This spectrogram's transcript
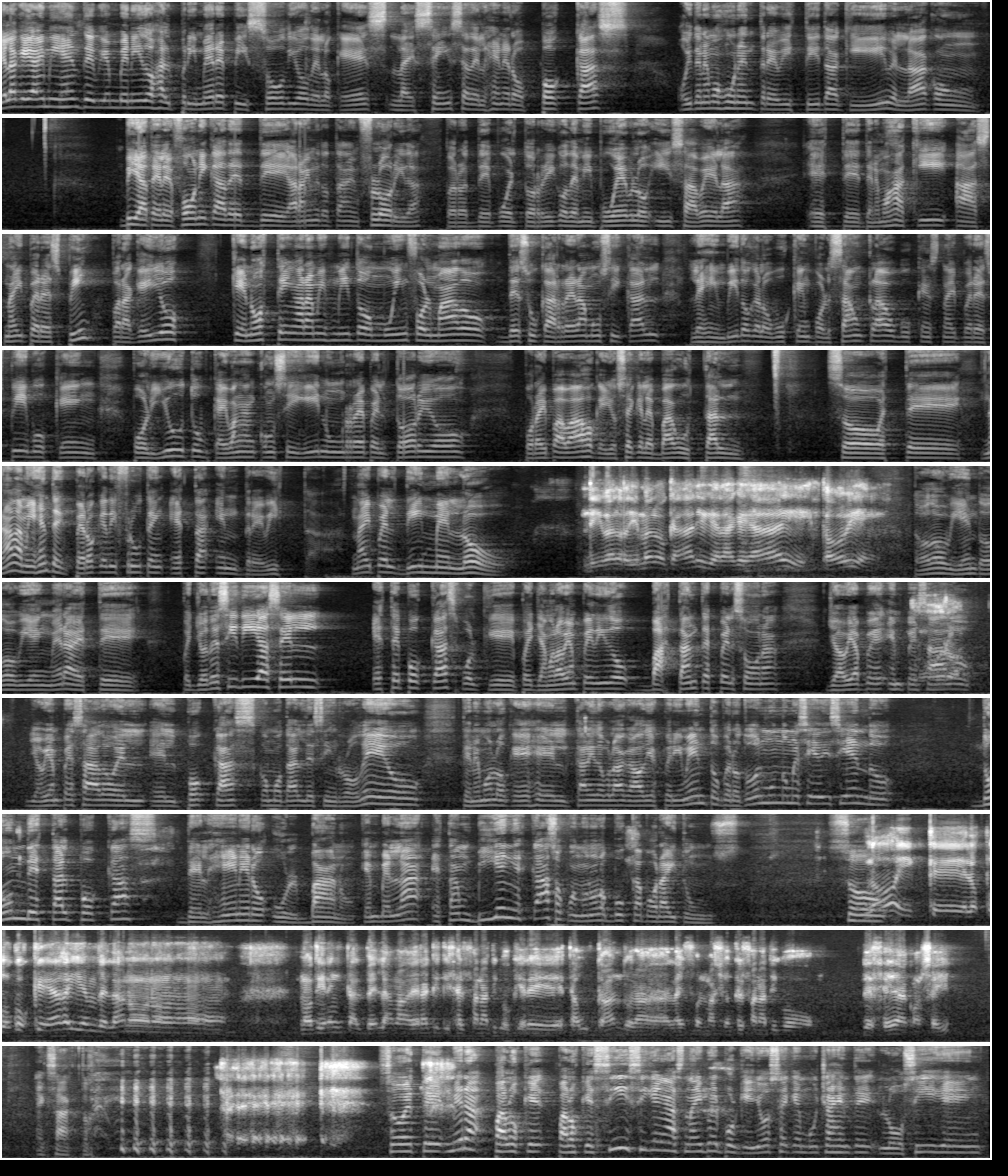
¿Qué la que hay, mi gente? Bienvenidos al primer episodio de lo que es la esencia del género podcast. Hoy tenemos una entrevistita aquí, ¿verdad? Con vía telefónica desde, ahora mismo está en Florida, pero es de Puerto Rico, de mi pueblo, Isabela. Este, tenemos aquí a Sniper SP. Para aquellos que no estén ahora mismito muy informados de su carrera musical, les invito a que lo busquen por SoundCloud, busquen Sniper SP, busquen por YouTube, que ahí van a conseguir un repertorio por ahí para abajo que yo sé que les va a gustar. So, este, nada, mi gente, espero que disfruten esta entrevista. Sniper, dímelo. Dímelo, dímelo, Cali, que la que hay, todo bien. Todo bien, todo bien. Mira, este, pues yo decidí hacer este podcast porque pues ya me lo habían pedido bastantes personas. Yo había empezado, yo había empezado el, podcast como tal de Sin Rodeo. Tenemos lo que es el Cálido Black Audio Experimento, pero todo el mundo me sigue diciendo dónde está el podcast del género urbano, que en verdad están bien escasos cuando uno los busca por iTunes no, y que los pocos que hay en verdad no, no, no, no tienen tal vez la madera que quizá el fanático quiere, está buscando, la, la información que el fanático desea conseguir. Exacto. so, este, mira, para los que para los que sí siguen a Sniper, porque yo sé que mucha gente lo siguen,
